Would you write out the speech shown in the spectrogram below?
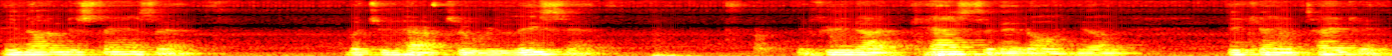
He understands that. But you have to release it. If you're not casting it on him, he can't take it.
